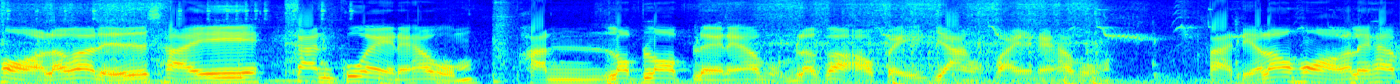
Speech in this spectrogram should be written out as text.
ห่อแล้วก็เดี๋ยวจะใช้ก้านกล้วยนะครับ ผมพันรอบๆเลยนะครับ ผมแล้วก็เอาไปย่างไฟนะครับผมอะเดี๋ยวเราห่อกันเลยครับ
